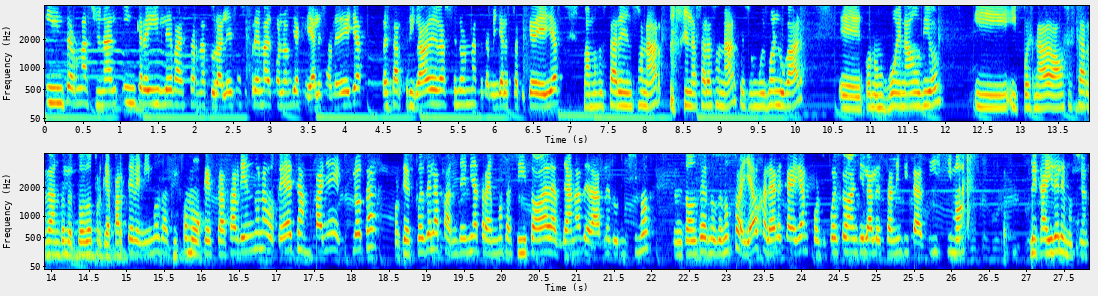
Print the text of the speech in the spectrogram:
internacional increíble. Va a estar Naturaleza Suprema de Colombia, que ya les hablé de ellas. Va a estar Tribada de Barcelona, que también ya les platiqué de ellas. Vamos a estar en Sonar, en la sala Sonar, que es un muy buen lugar, eh, con un buen audio. Y, y, pues nada, vamos a estar dándolo todo porque aparte venimos así como que estás abriendo una botella de champaña y explota, porque después de la pandemia traemos así todas las ganas de darle durísimo. Entonces nos vemos por allá, ojalá le caigan, por supuesto Angie y Lalo están invitadísimos. Me caí de la emoción.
